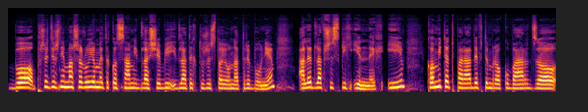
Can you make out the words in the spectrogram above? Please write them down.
bo przecież nie maszerujemy tylko sami dla siebie i dla tych, którzy stoją na trybunie, ale dla wszystkich innych. I Komitet Parady w tym roku bardzo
